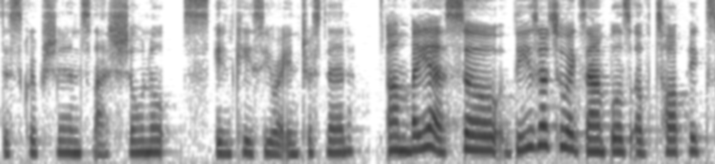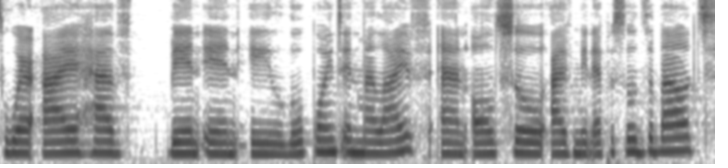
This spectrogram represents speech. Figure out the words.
description slash show notes in case you are interested. Um, but yeah, so these are two examples of topics where I have been in a low point in my life and also I've made episodes about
